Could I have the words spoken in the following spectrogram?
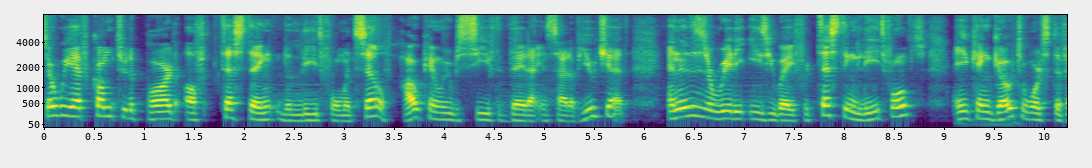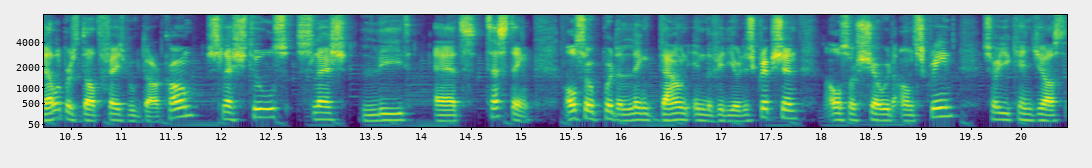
So we have come to the part of testing the lead form itself. How can we receive the data inside of UChat? And this is a really easy way for testing lead forms. And you can go towards developers.facebook.com slash tools slash lead ads testing. Also put a link down in the video description. Also show it on screen so you can just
